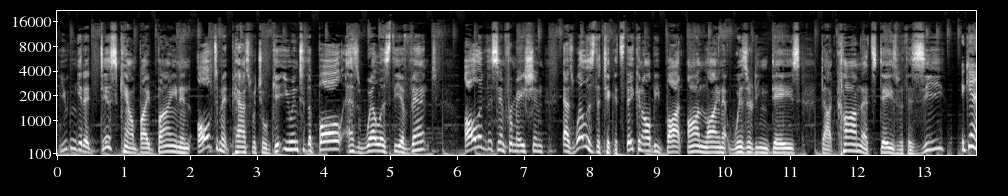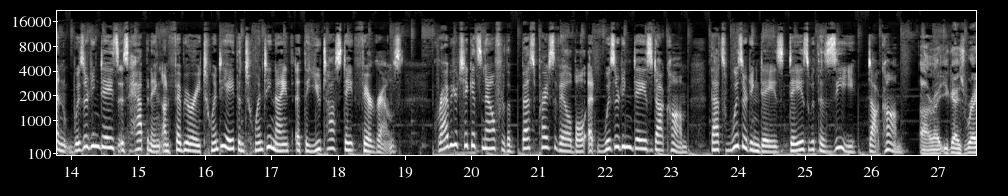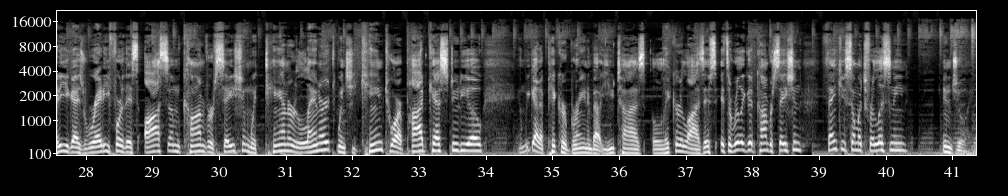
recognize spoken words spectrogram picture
You can get a discount by buying an Ultimate Pass, which will get you into the ball as well as the event. All of this information, as well as the tickets, they can all be bought online at wizardingdays.com. That's days with a Z. Again, Wizarding Days is happening on February 28th and 29th at the Utah State Fairgrounds. Grab your tickets now for the best price available at wizardingdays.com. That's Wizarding Days, days with a Z.com. All right, you guys ready? You guys ready for this awesome conversation with Tanner Leonard when she came to our podcast studio? And we got to pick her brain about Utah's liquor laws. It's, it's a really good conversation. Thank you so much for listening. Enjoy.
